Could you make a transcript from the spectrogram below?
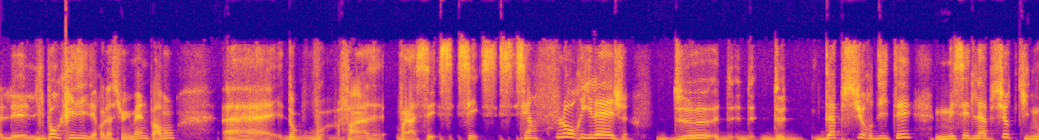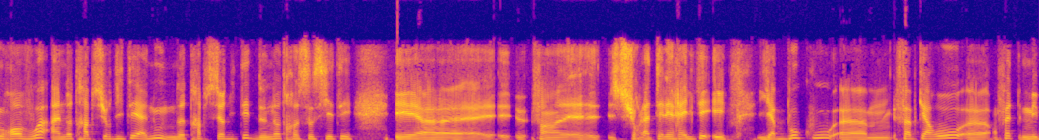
l'hypocrisie des relations humaines, pardon. Donc enfin voilà, c'est un florilège de d'absurdité, de, mais c'est de l'absurde qui nous renvoie à notre absurdité à nous, notre absurdité de notre société. Et enfin sur la télé-réalité, et il y a beaucoup Fab Caro, euh, en fait, mais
